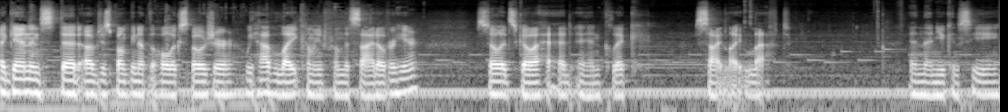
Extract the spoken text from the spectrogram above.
again, instead of just bumping up the whole exposure, we have light coming from the side over here. So let's go ahead and click side light left. And then you can see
